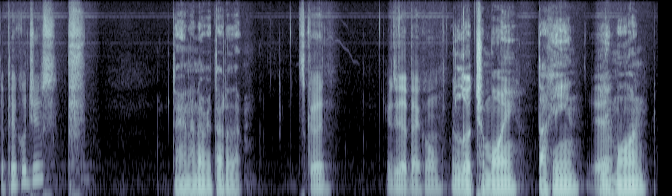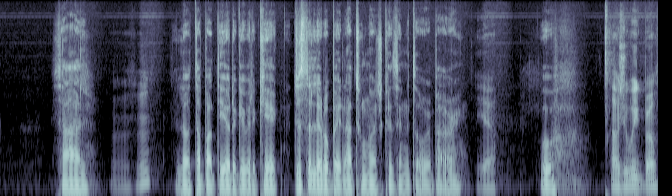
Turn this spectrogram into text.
the pickle juice. Damn, I never thought of that. It's good. You do that back home. A little chamoy, tajin, Yeah. limon, sal, Little tapatio to give it a kick. Just a little bit, not too much, because then it's overpowering. Yeah. Ooh. How's your week, bro?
